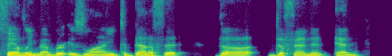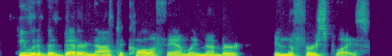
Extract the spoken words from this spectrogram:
family member is lying to benefit the defendant, and he would have been better not to call a family member in the first place.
